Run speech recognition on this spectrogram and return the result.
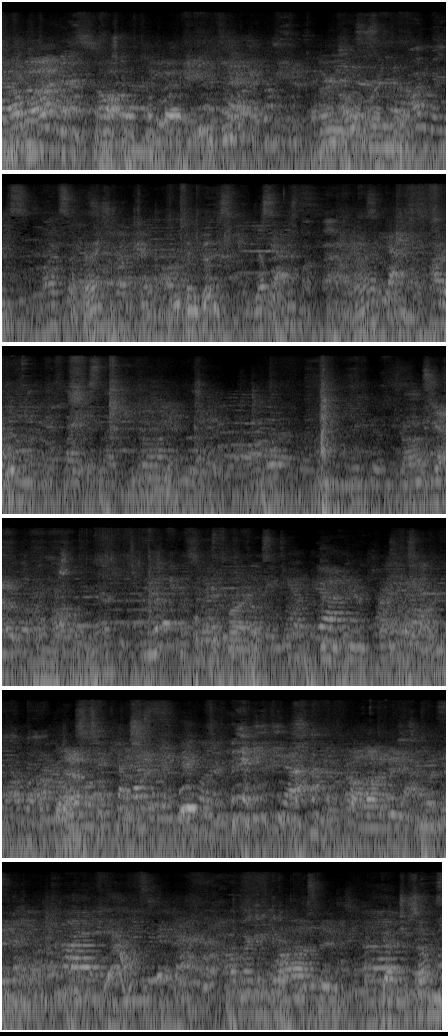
I'm just gonna come back. There you go, right there. Okay? Everything good? Yep. All right. Almost like that. Okay, Brian. Put your hands back, all right? Got you something?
